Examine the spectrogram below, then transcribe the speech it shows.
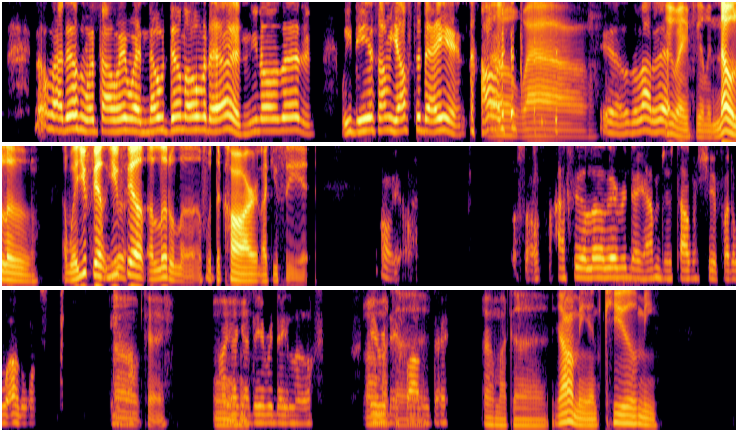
Nobody else to talk. There wasn't no dinner over there, and you know what I'm saying. And we did something yesterday, and all. Oh shit. wow, Yeah, it was a lot of that. you ain't feeling no love. Well, you feel you good. felt a little love with the card, like you said. Oh yeah. So I feel love every day. I'm just talking shit for the other ones. You know, Okay. like I Mhm. got the everyday love, Oh everyday. Father's Day. Oh my god. Y'all men kill me.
